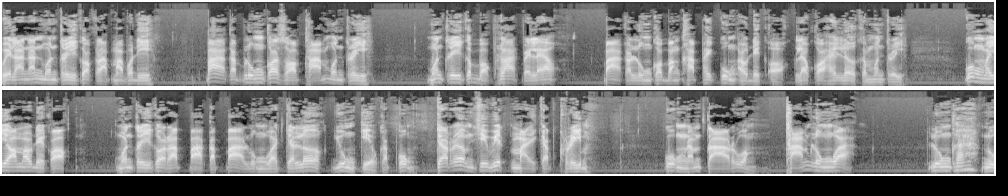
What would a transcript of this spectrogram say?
เวลานั้นมนตรีก็กลับมาพอดี ป้ากับลุงก็สอบถามมนตรี มนตรีก็บอกพลาดไปแล้ว ป้ากับลุงก็บังคับให้กุ้งเอาเด็กออก แล้วก็ให้เลิกกับมนตรี กุ้งไม่ยอมเอาเด็กออก มนตรีก็รับปากกับป้าลุงว่าจะเลิกยุ่งเกี่ยวกับกุ้ง จะเริ่มชีวิตใหม่กับครีม กุ้งน้ำตาร่วง ถามลุงว่า ลุงคะ หนู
